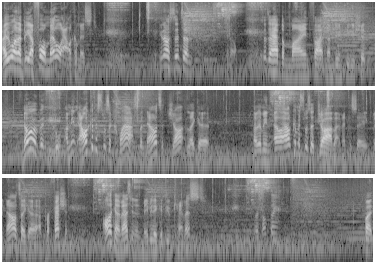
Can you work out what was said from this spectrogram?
I want to be a full metal alchemist. You know, since I'm, you know, since I have the mind thought and I'm doing TV shit, no, but cool. I mean, alchemist was a class, but now it's a job, like a. I mean, alchemist was a job. I meant to say, but now it's like a, a profession. All I can imagine is maybe they could do chemist or something. But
